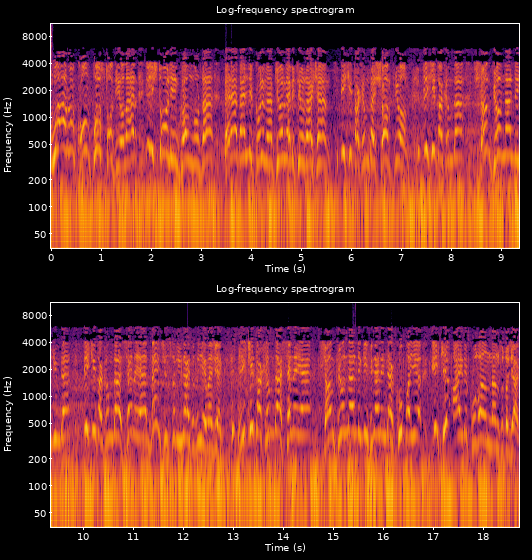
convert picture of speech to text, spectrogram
Buaro Composto diyorlar. İşte o Lincoln burada beraberlik golünü atıyor ve hakem. İki takım da şampiyon. İki takım da Şampiyonlar Ligi'nde iki takım da seneye Manchester United'ı yenecek. İki takım da seneye Şampiyonlar Ligi finalinde kupayı iki ayrı kulağından tutacak.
